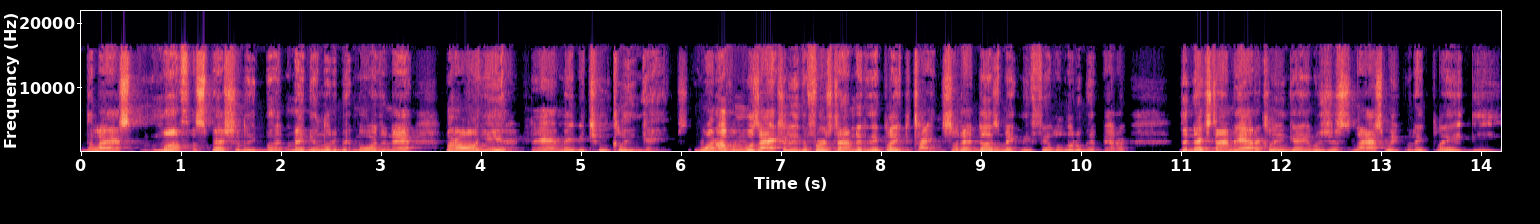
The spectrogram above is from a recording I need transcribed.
the last month, especially, but maybe a little bit more than that, but all year, they had maybe two clean games. One of them was actually the first time that they played the Titans. So that does make me feel a little bit better. The next time they had a clean game was just last week when they played the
